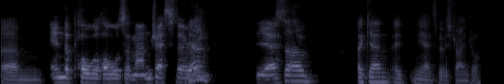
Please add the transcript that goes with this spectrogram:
um In the pool halls of Manchester. Yeah. And, yeah. So again, it, yeah, it's a bit of a strange one,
